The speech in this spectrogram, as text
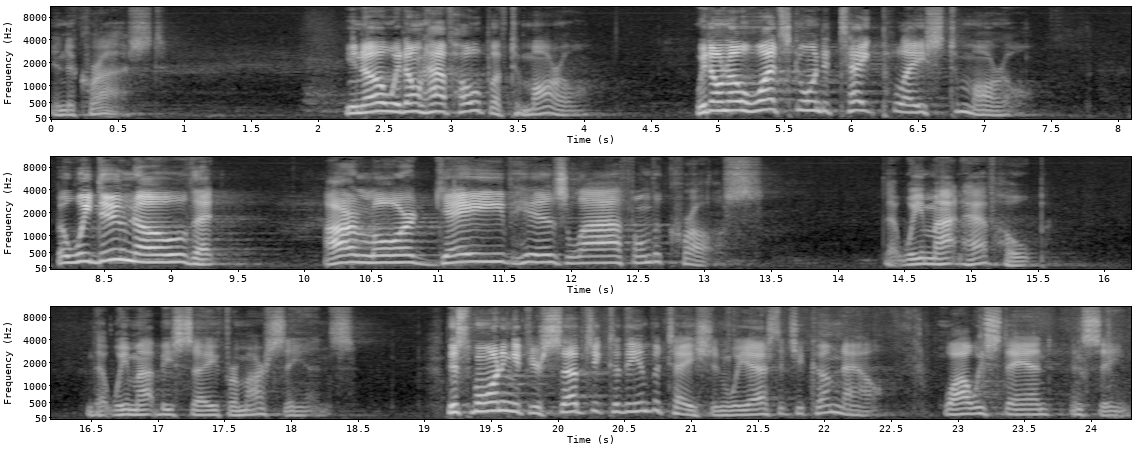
into Christ? You know, we don't have hope of tomorrow. We don't know what's going to take place tomorrow, but we do know that our Lord gave his life on the cross that we might have hope, that we might be saved from our sins. This morning, if you're subject to the invitation, we ask that you come now while we stand and sing.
